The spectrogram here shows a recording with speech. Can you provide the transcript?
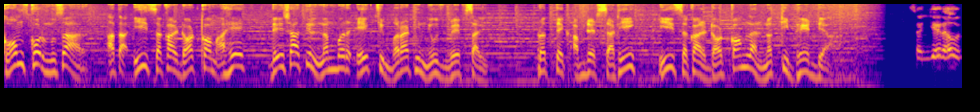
कॉमस्कोरनुसार आता ई सकाळ डॉट कॉम आहे देशातील नंबर एक ची मराठी न्यूज वेबसाईट प्रत्येक अपडेटसाठी ई सकाळ डॉट कॉम ला नक्की भेट द्या. संजय राऊत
